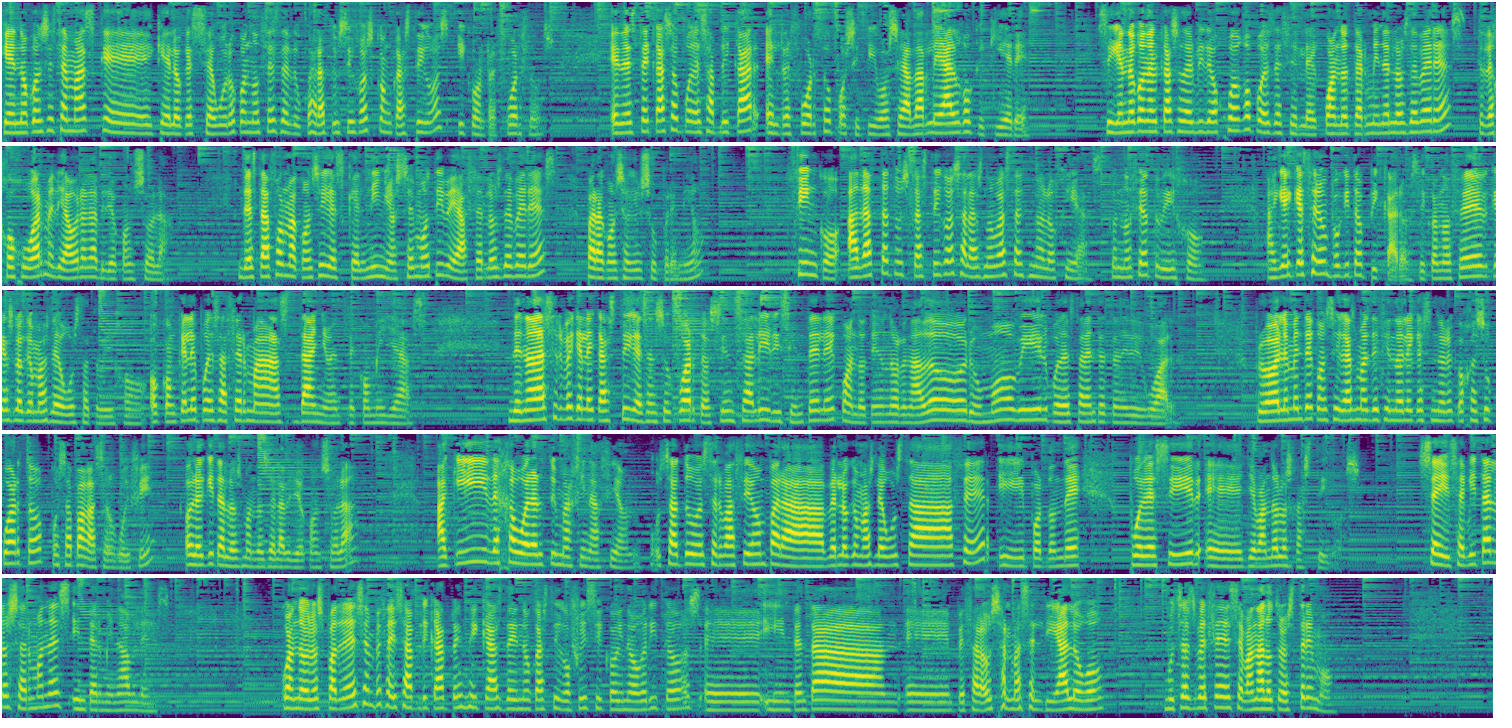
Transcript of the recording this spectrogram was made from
que no consiste más que, que lo que seguro conoces de educar a tus hijos con castigos y con refuerzos. En este caso puedes aplicar el refuerzo positivo, o sea, darle algo que quiere. Siguiendo con el caso del videojuego, puedes decirle, cuando termines los deberes, te dejo jugar media hora la videoconsola. De esta forma consigues que el niño se motive a hacer los deberes para conseguir su premio. 5. Adapta tus castigos a las nuevas tecnologías. Conoce a tu hijo. Aquí hay que ser un poquito pícaros y conocer qué es lo que más le gusta a tu hijo o con qué le puedes hacer más daño, entre comillas. De nada sirve que le castigues en su cuarto sin salir y sin tele cuando tiene un ordenador, un móvil, puede estar entretenido igual. Probablemente consigas más diciéndole que si no recoge su cuarto, pues apagas el wifi o le quitas los mandos de la videoconsola. Aquí deja volar tu imaginación. Usa tu observación para ver lo que más le gusta hacer y por dónde puedes ir eh, llevando los castigos. 6. Evita los sermones interminables. Cuando los padres empezáis a aplicar técnicas de no castigo físico y no gritos eh, e intentan eh, empezar a usar más el diálogo, muchas veces se van al otro extremo.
